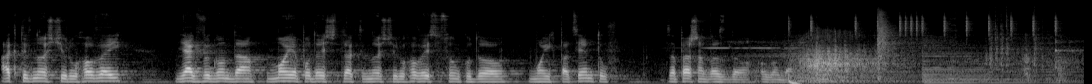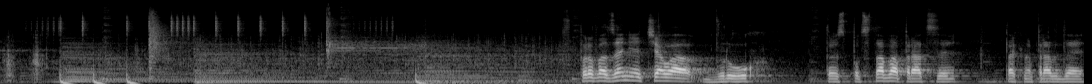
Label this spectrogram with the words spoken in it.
aktywności ruchowej, jak wygląda moje podejście do aktywności ruchowej w stosunku do moich pacjentów. Zapraszam Was do oglądania. Wprowadzenie ciała w ruch to jest podstawa pracy tak naprawdę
